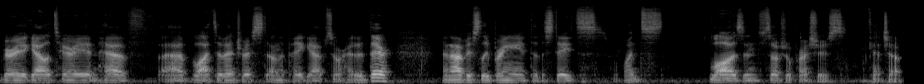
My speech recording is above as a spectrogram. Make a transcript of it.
very egalitarian, have, have lots of interest on the pay gap, so we're headed there and obviously bringing it to the states once laws and social pressures catch up.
